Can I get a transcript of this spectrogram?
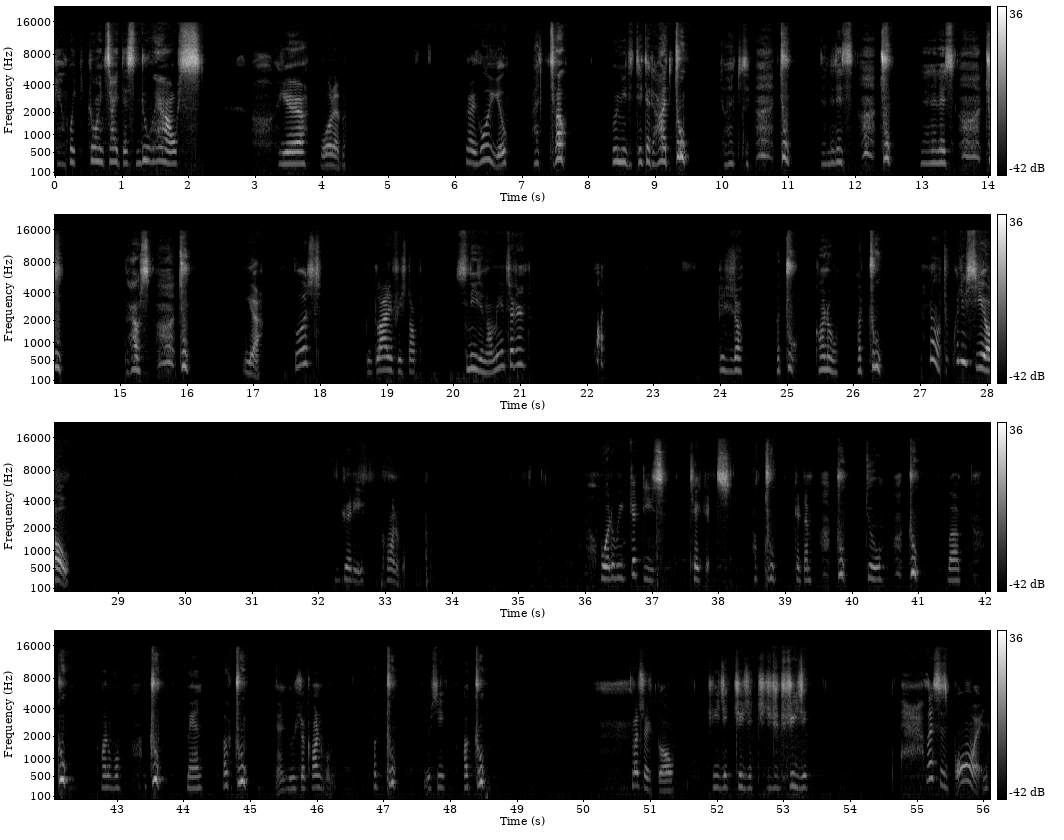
Can't wait to go inside this new house. Yeah, whatever. Hey, who are you? Achoo! You we need to take that achoo! Achoo! And it is achoo! And it is achoo! The house achoo! Yeah. First, be glad if you stop sneezing on me incident. What? This is a achoo! Kind of achoo! No, what is you? Jetty Carnival. Where do we get these tickets? To get them? To, to, to, the, Carnival, to, man, a and who's your Carnival? A you see, a. Let's just go. Cheese it, cheese it. This is boring.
